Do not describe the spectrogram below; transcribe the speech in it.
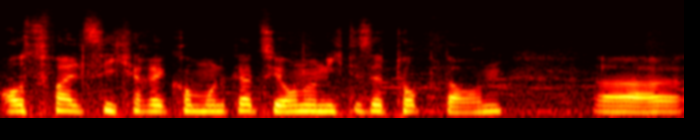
ausfallsichere Kommunikation und nicht diese Top-Down äh,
